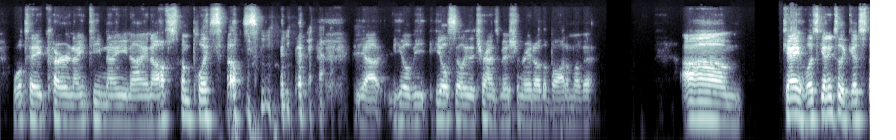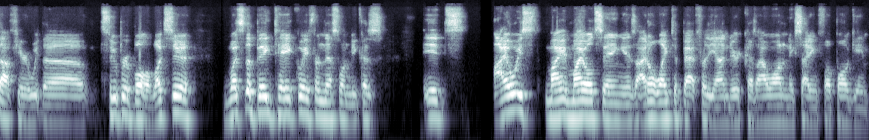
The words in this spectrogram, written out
we'll take our 1999 off someplace else. yeah. yeah, he'll be he'll sell you the transmission right out the bottom of it. Um, okay, let's get into the good stuff here with the Super Bowl. What's the what's the big takeaway from this one? Because it's I always my my old saying is I don't like to bet for the under because I want an exciting football game.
